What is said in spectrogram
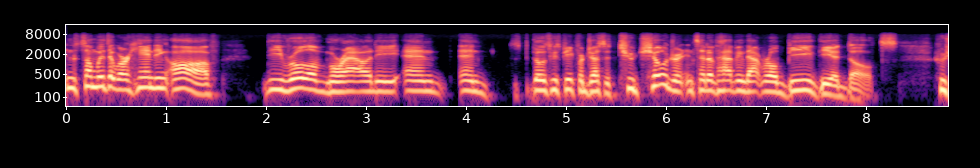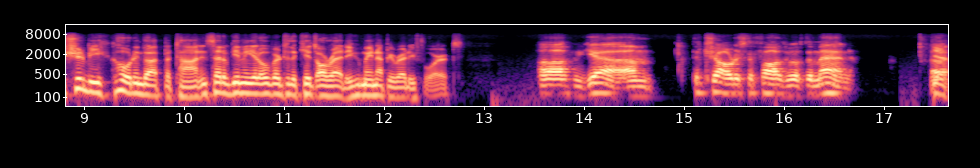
in some ways that we're handing off the role of morality and and those who speak for justice to children instead of having that role be the adults who should be holding that baton instead of giving it over to the kids already who may not be ready for it. Uh, yeah, um, the child is the father of the man. Uh,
